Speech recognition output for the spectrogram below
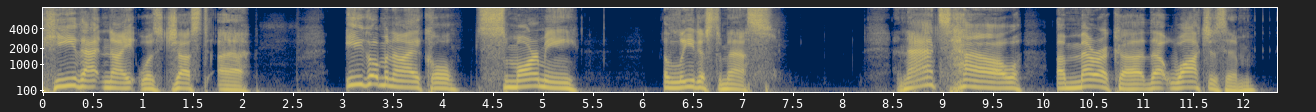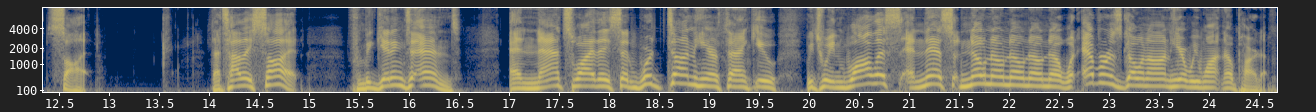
he that night was just a egomaniacal, smarmy, elitist mess. And that's how America that watches him saw it. That's how they saw it from beginning to end. And that's why they said, We're done here, thank you. Between Wallace and this, no, no, no, no, no. Whatever is going on here, we want no part of.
